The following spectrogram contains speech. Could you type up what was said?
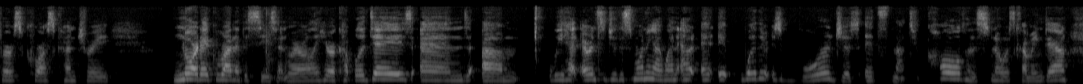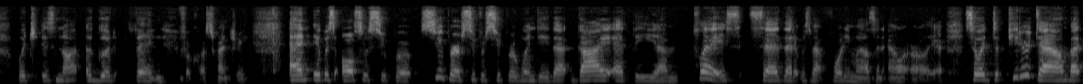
first cross country Nordic run of the season. We're only here a couple of days and um, we had errands to do this morning. I went out and it weather is gorgeous. It's not too cold and the snow is coming down, which is not a good thing for cross country. And it was also super, super, super, super windy. That guy at the um, place said that it was about 40 miles an hour earlier. So it petered down, but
